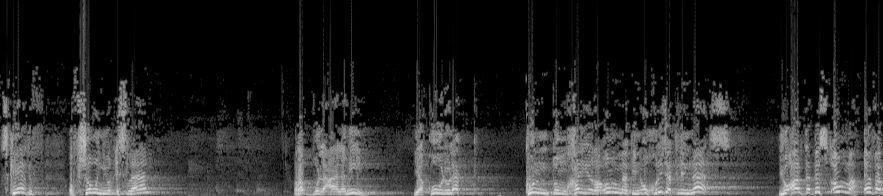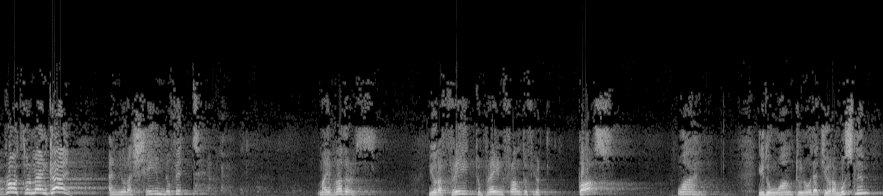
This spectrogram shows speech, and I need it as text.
scared of, of showing your Islam رب العالمين يقول لك كنتم خير أمة أخرجت للناس You are the best ummah ever brought for mankind and you're ashamed of it. My brothers, you're afraid to pray in front of your boss? Why? You don't want to know that you're a Muslim?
